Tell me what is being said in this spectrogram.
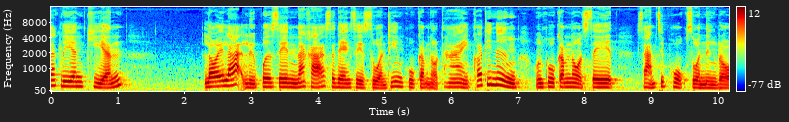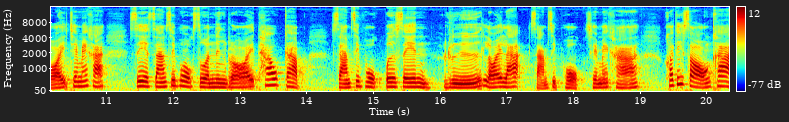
นักเรียนเขียนร้อยละหรือเปอร์เซ็นต์นะคะ แสดงเศษส่วนที่คุณครูกำหนดให้ ข้อที่ 1 คุณครูกำหนดเศษ 36 ส่วน 100 ใช่ไหมคะ เศษ 36 ส่วน 100 เท่ากับ 36เปอร์เซ็นต์หรือร้อยละ 36 ใช่ไหมคะ ข้อที่ 2 ค่ะ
